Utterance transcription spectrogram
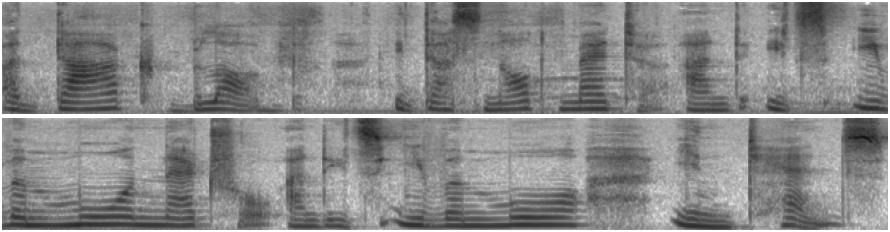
a dark blob. It does not matter and it's even more natural and it's even more intense.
